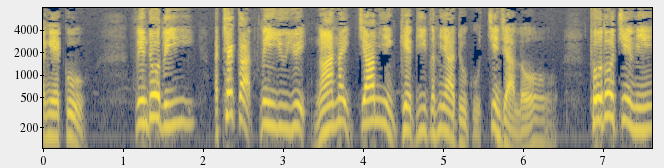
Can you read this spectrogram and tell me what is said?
အငယ်၉သင်တို့သည်အထက်ကသင်ယူ၍ငါ၌ကြားမြင့်ခဲ့ပြီးသမျှတို့ကိုကျင့်ကြလော့ထို့သောကျင့်လျင်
